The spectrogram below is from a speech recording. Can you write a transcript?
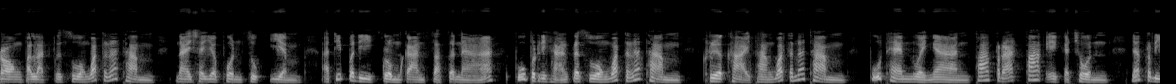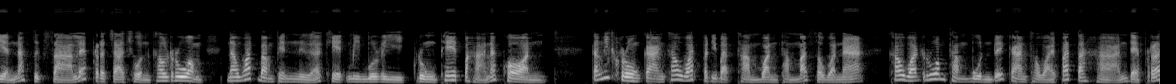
รองปลัดกระทรวงวัฒนธรรม นายชัยพลสุขเอี่ยม อธิบดีกรมการศาสนา ผู้บริหารกระทรวงวัฒนธรรม เครือข่ายทางวัฒนธรรม ผู้แทนหน่วยงาน ภาครัฐ ภาคเอกชน นักเรียนนักศึกษาและประชาชนเข้าร่วม ณ วัดบำเพ็ญเหนือเขตมีนบุรี กรุงเทพมหานครทั้งนี้โครงการเข้าวัดปฏิบัติธรรมวันธรรมสวนะเข้าวัดร่วมทำบุญด้วยการถวายพัตตาหารแด่พระ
